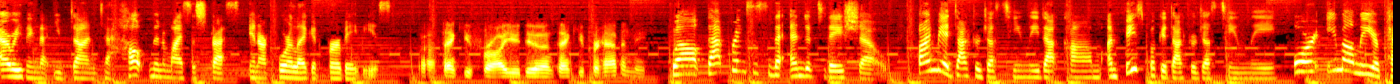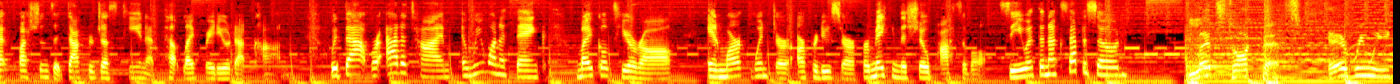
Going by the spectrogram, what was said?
everything that you've done to help minimize the stress in our four legged fur babies. Well, thank you for all you do, and thank you for having me. Well, that brings us to the end of today's show. Find me at drjustinelee.com, on Facebook at Dr. Justine Lee, or email me your pet questions at drjustine at petliferadio.com. With that, we're out of time, and we want to thank Michael Tyrrell and Mark Winter, our producer, for making this show possible. See you at the next episode. Let's Talk Pets, every week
